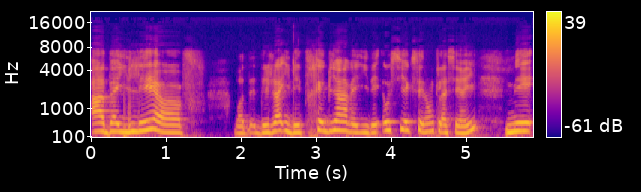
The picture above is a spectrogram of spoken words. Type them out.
Ah bah il est. euh, pff, bon, déjà, il est très bien. Avec, il est aussi excellent que la série. Mais.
